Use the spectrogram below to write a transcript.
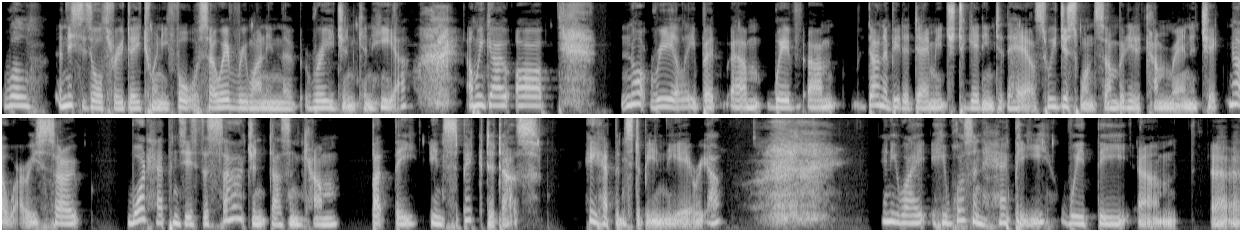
well, and this is all through D24, so everyone in the region can hear. And we go, Oh, not really, but um, we've um, done a bit of damage to get into the house. We just want somebody to come around and check. No worries. So, what happens is the sergeant doesn't come, but the inspector does. He happens to be in the area. Anyway, he wasn't happy with the um, uh,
